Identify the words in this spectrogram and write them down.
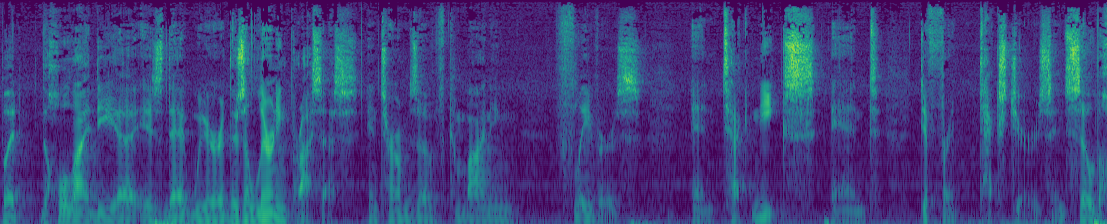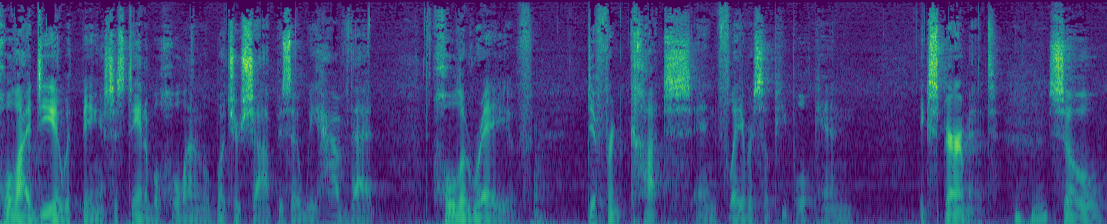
But the whole idea is that we're there's a learning process in terms of combining flavors and techniques and different textures. And so the whole idea with being a sustainable whole animal butcher shop is that we have that whole array of different cuts and flavors so people can experiment. So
